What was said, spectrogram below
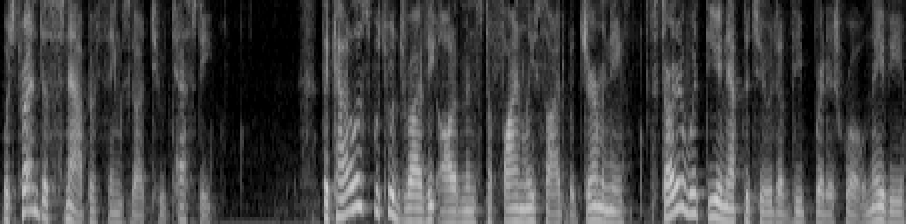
which threatened to snap if things got too testy. The catalyst which would drive the Ottomans to finally side with Germany started with the ineptitude of the British Royal Navy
